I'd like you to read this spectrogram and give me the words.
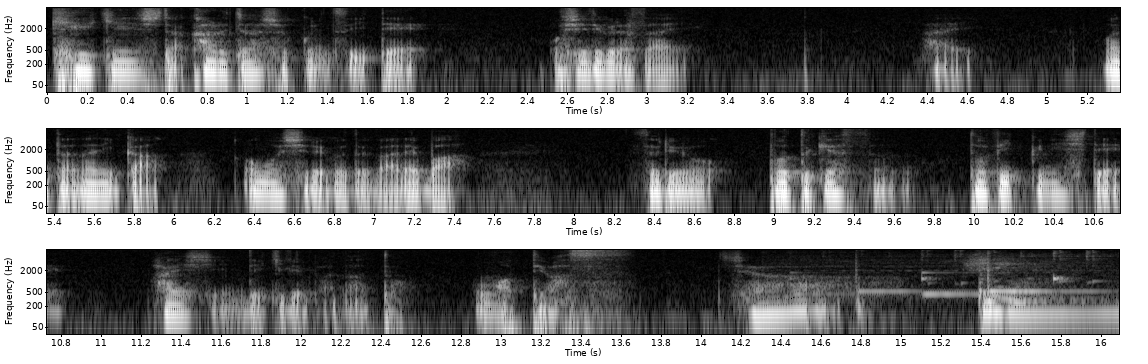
経験したカルチャーショックについて教えてください。はい。また何か面白いことがあれば、それをポッドキャストのトピックにして配信できればなと思っています。じゃあ、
